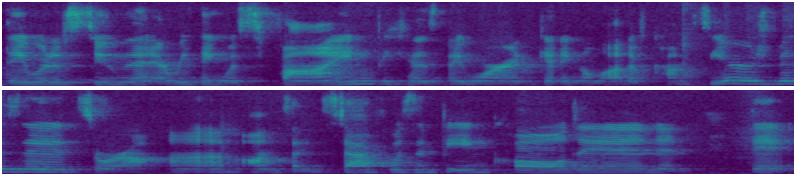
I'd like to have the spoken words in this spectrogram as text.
They would assume that everything was fine because they weren't getting a lot of concierge visits or um, on site staff wasn't being called in and they,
